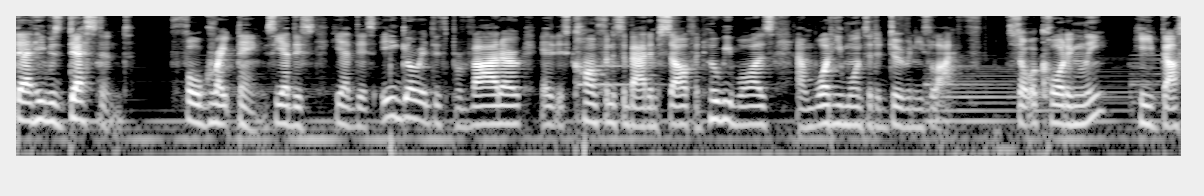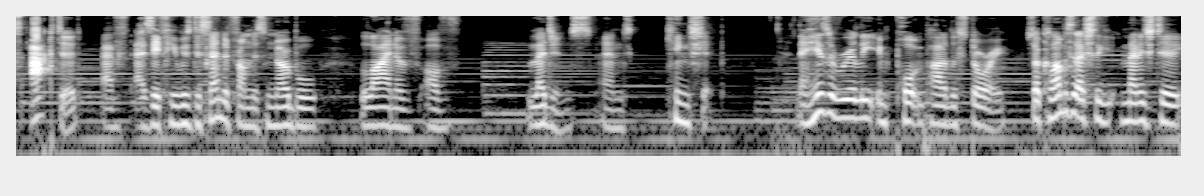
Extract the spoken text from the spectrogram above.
that he was destined for great things. He had this he had this ego, he had this bravado, he had this confidence about himself and who he was and what he wanted to do in his life. So accordingly, he thus acted as, as if he was descended from this noble line of, of legends and kingship. Now, here's a really important part of the story. So, Columbus had actually managed to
